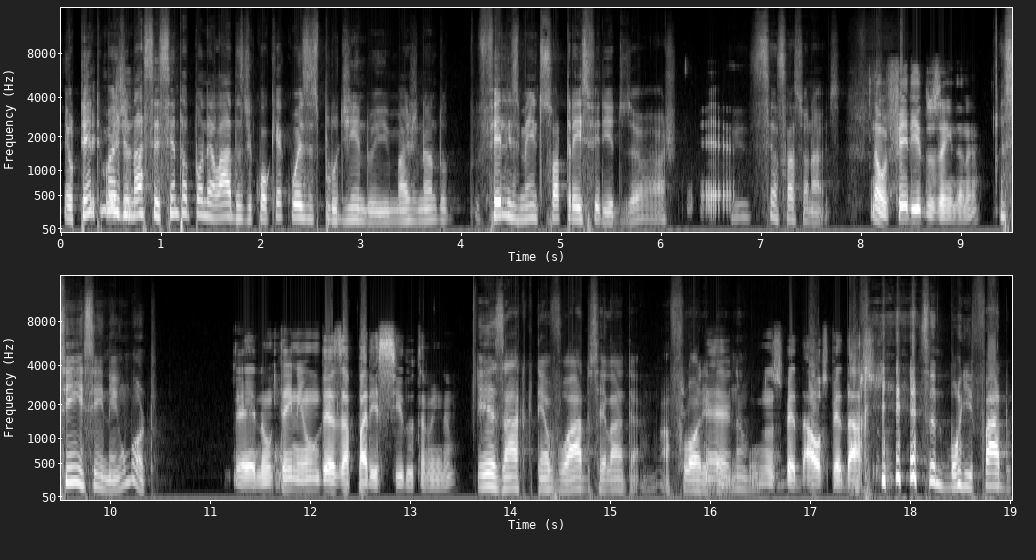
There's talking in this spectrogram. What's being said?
Eu tento imaginar 60 toneladas de qualquer coisa explodindo e imaginando, felizmente, só três feridos. Eu acho é... sensacional isso. Não, feridos ainda, né? Sim, sim, nenhum morto. É, não tem nenhum desaparecido também, né? Exato, que tenha voado, sei lá, a Flórida. É, não. Nos peda aos pedaços. Sendo borrifado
